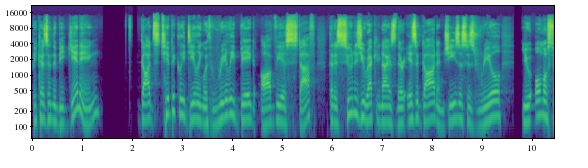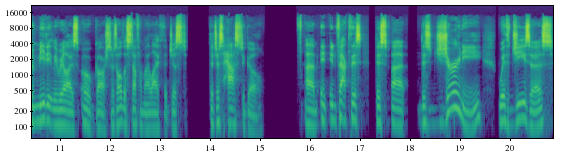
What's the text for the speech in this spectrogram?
Because in the beginning, God's typically dealing with really big, obvious stuff that as soon as you recognize there is a God and Jesus is real, you almost immediately realize, oh gosh, there's all this stuff in my life that just that just has to go. Um, in, in, fact, this this uh, this journey with Jesus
